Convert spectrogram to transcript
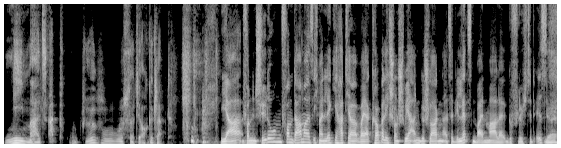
niemals ab. Und das hat ja auch geklappt. Ja, von den Schilderungen von damals, ich meine, Lecky hat ja, war ja körperlich schon schwer angeschlagen, als er die letzten beiden Male geflüchtet ist. Ja, ja.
